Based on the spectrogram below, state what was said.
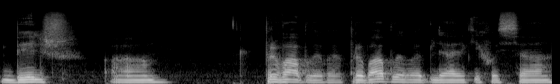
більш е, привабливе, привабливе для якихось е,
